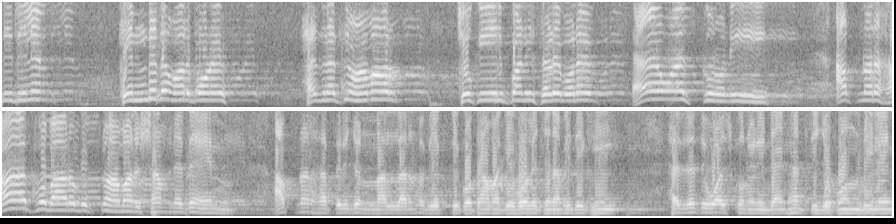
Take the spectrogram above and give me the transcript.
দিলেন। দেওয়ার পরে আমার চোখের পানি ছেড়ে বলে হ্যাঁ ওয়াইস করুনি আপনার হাত মোবারক একটু আমার সামনে দেন। আপনার হাতের জন্য আল্লাহর নবী একটি কথা আমাকে বলেছেন, আমি দেখি। হজরত ওয়াইস করুনি ডাইন হাতটি যখন দিলেন,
